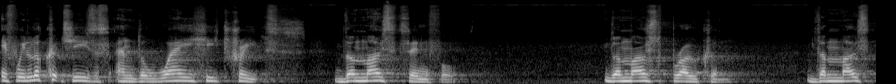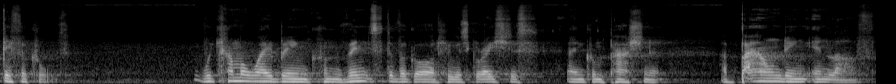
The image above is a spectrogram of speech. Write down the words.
if we look at Jesus and the way He treats the most sinful, the most broken, the most difficult, we come away being convinced of a God who is gracious and compassionate, abounding in love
